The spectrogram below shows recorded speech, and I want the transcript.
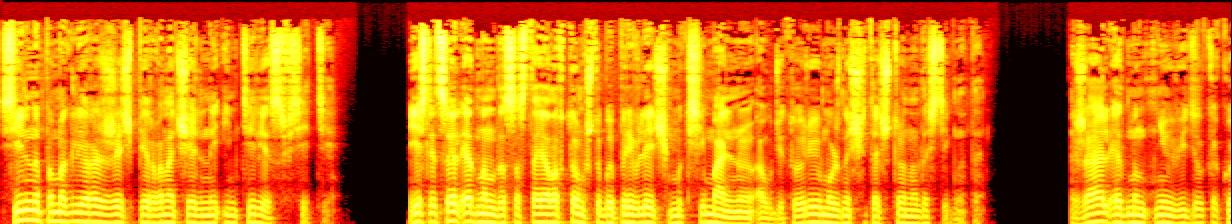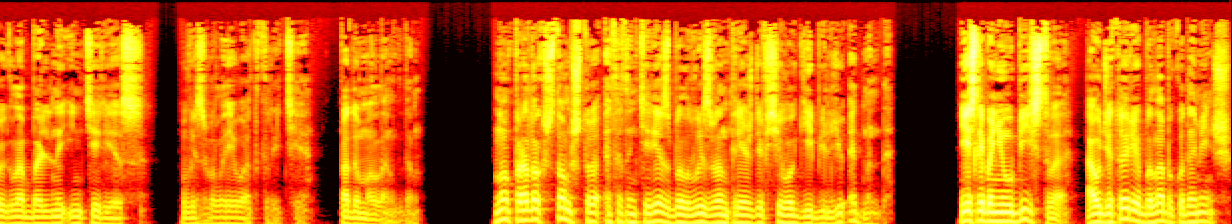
сильно помогли разжечь первоначальный интерес в сети. Если цель Эдмонда состояла в том, чтобы привлечь максимальную аудиторию, можно считать, что она достигнута. Жаль, Эдмонд не увидел, какой глобальный интерес вызвало его открытие, подумал Лэнгдон. Но парадокс в том, что этот интерес был вызван прежде всего гибелью Эдмонда. Если бы не убийство, аудитория была бы куда меньше.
